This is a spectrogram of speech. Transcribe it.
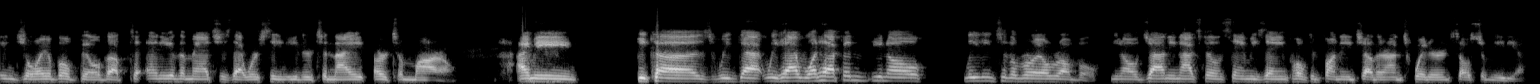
enjoyable build up to any of the matches that we're seeing either tonight or tomorrow. I mean, because we've got we have what happened, you know, leading to the Royal Rumble. You know, Johnny Knoxville and Sami Zayn poking fun at each other on Twitter and social media.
